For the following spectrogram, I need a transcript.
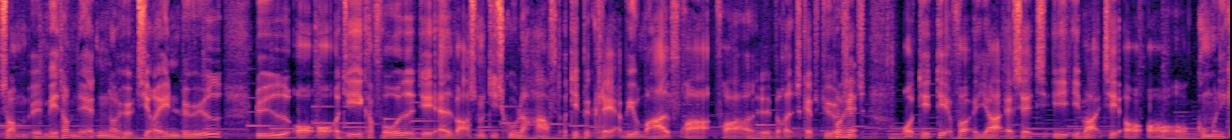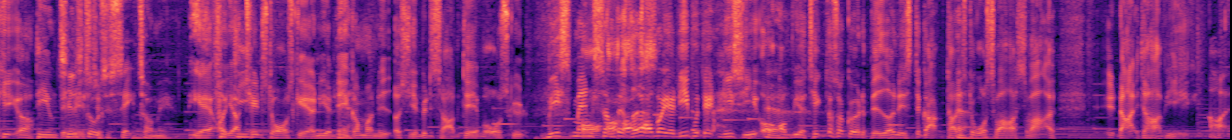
som øh, midt om natten har hørt sirenen lyde, lyde og, og, og de ikke har fået det advarsel, de skulle have haft. Og det beklager vi jo meget fra, fra øh, Beredskabsstyrelsen. Og det er derfor, at jeg er sat i, i vej til at, at, at kommunikere Det er jo en tilståelsessag, Tommy. Ja, og Fordi- jeg tilstår også gerne, jeg lægger mig ned og siger med det samme, det er vores skyld. Hvis man og, som og, og, beredskab- og, må jeg lige på den lige sige, og, Ja. om vi har tænkt os at gøre det bedre næste gang, der er ja. store svar og svar. Nej, det har vi ikke. Nej.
